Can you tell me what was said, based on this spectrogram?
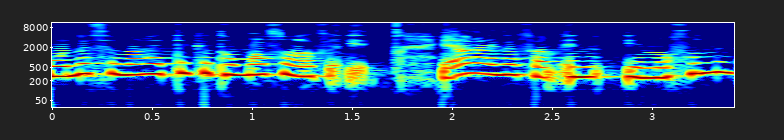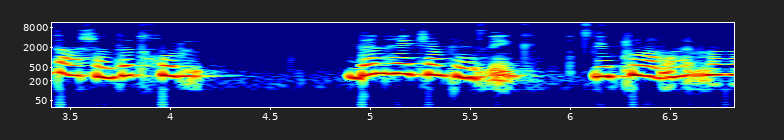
والناس اللي معاها ticket هم أصلا واقفين. يعني أنا عايزة أفهم إن المفروض إن أنت عشان تدخل ده نهائي Champions League دي بطولة مهمة.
